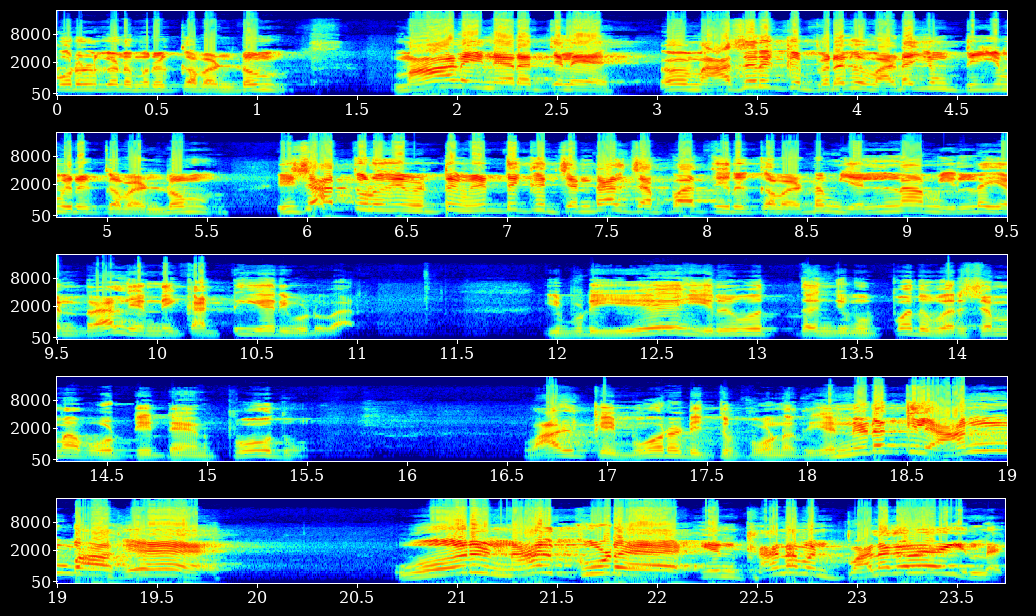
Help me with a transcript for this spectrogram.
பொருள்களும் இருக்க வேண்டும். மாலை நேரத்திலே அசருக்கு பிறகு வடையும் டீயும் இருக்க வேண்டும். இஷா தொழுகை விட்டு வீட்டுக்கு சென்றால் சப்பாத்தி இருக்க வேண்டும். எல்லாம் இல்லை என்றால் என்னை கட்டி ஏறி விடுவார். இப்படியே இருபத்தஞ்சு முப்பது வருஷமா ஓட்டிட்டேன். போதும். வாழ்க்கை போரடித்து போனது. என்னிடத்தில் அன்பாக ஒரு நாள் கூட என் கணவன் பழகவே இல்லை.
